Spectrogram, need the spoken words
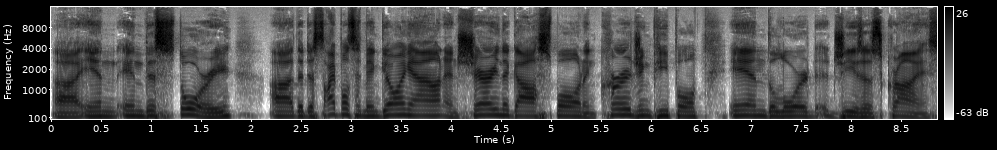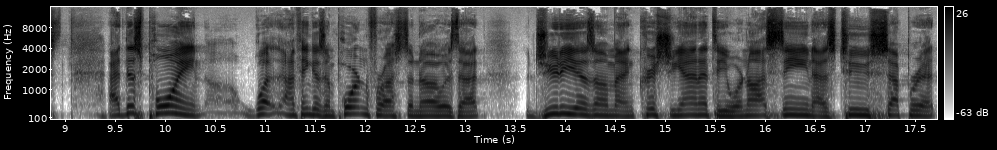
uh, in, in this story, uh, the disciples had been going out and sharing the gospel and encouraging people in the Lord Jesus Christ. At this point, what I think is important for us to know is that Judaism and Christianity were not seen as two separate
